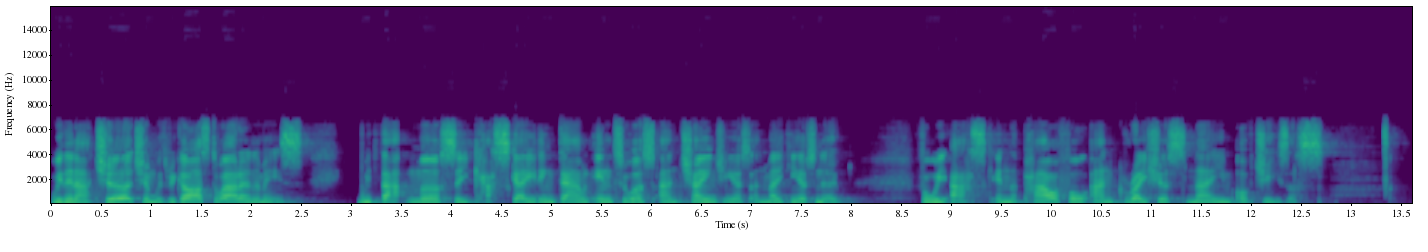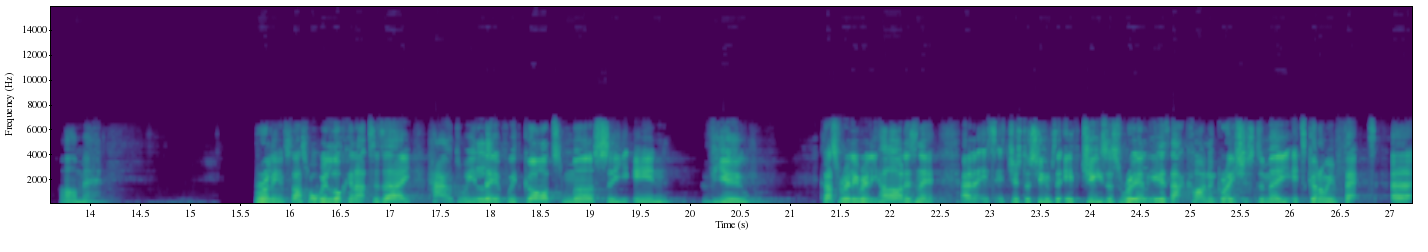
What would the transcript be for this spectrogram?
within our church and with regards to our enemies with that mercy cascading down into us and changing us and making us new. For we ask in the powerful and gracious name of Jesus. Amen. Brilliant. So that's what we're looking at today. How do we live with God's mercy in view? That's really, really hard, isn't it? And it just assumes that if Jesus really is that kind and gracious to me, it's going to infect uh,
